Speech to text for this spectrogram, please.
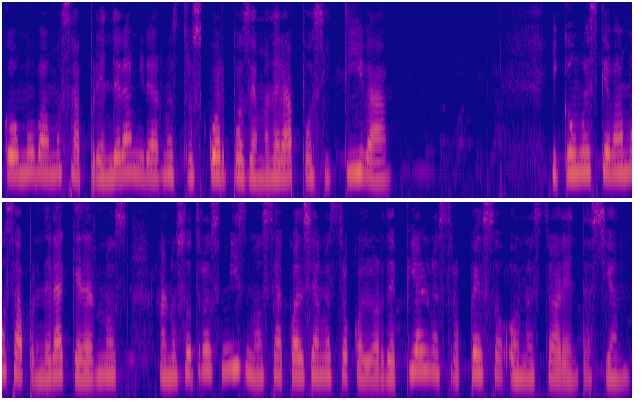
cómo vamos a aprender a mirar nuestros cuerpos de manera positiva, y cómo es que vamos a aprender a querernos a nosotros mismos, sea cual sea nuestro color de piel, nuestro peso o nuestra orientación.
